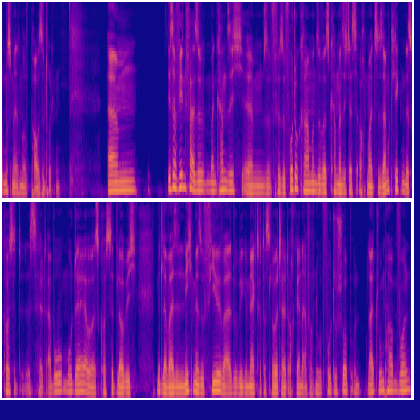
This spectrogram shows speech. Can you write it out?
muss man erstmal auf Pause drücken. Ähm, ist auf jeden Fall, also man kann sich ähm, so für so Fotokram und sowas kann man sich das auch mal zusammenklicken. Das kostet, das ist halt Abo-Modell, aber es kostet, glaube ich, mittlerweile nicht mehr so viel, weil Adobe gemerkt hat, dass Leute halt auch gerne einfach nur Photoshop und Lightroom haben wollen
